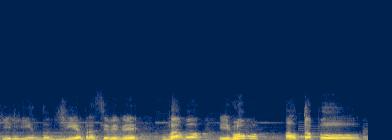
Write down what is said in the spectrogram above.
Que lindo dia para se viver! Vamos e rumo ao topo!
